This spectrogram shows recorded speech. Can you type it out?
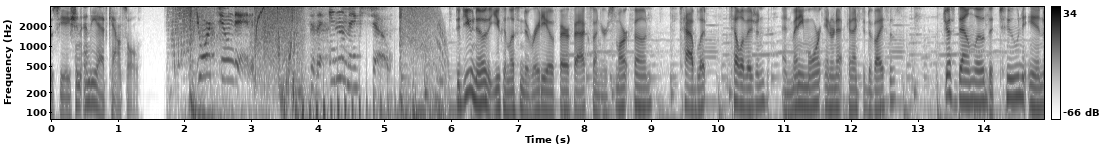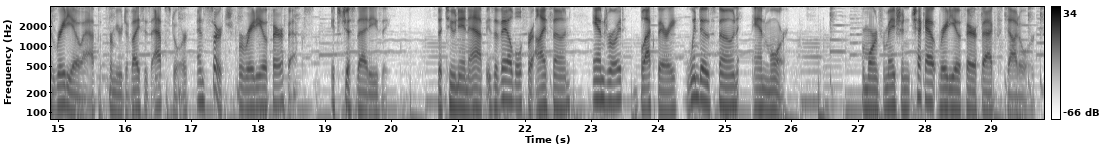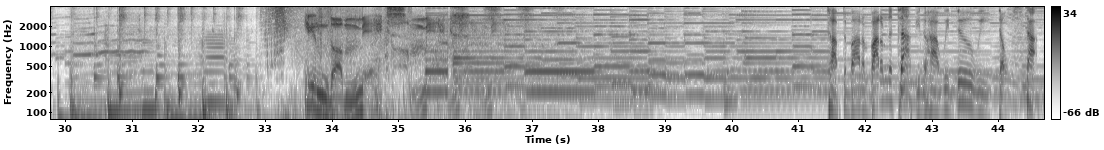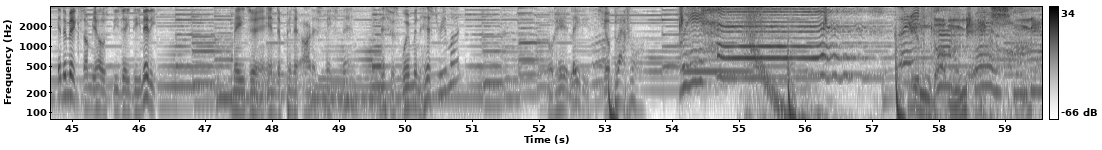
Association and the Ad Council. You're tuned in to the In the Mix show. Did you know that you can listen to Radio Fairfax on your smartphone, tablet, television, and many more internet connected devices? Just download the TuneIn Radio app from your device's App Store and search for Radio Fairfax. It's just that easy. The TuneIn app is available for iPhone, Android, Blackberry, Windows Phone, and more. For more information, check out radiofairfax.org. in the mix. Mix. Top to bottom, bottom to top. You know how we do. We don't stop. In the mix, I'm your host, DJ Dnitty. Major and independent artist mixed in. And this is Women History Month. Go ahead, ladies. It's your platform. We have great in conversation.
